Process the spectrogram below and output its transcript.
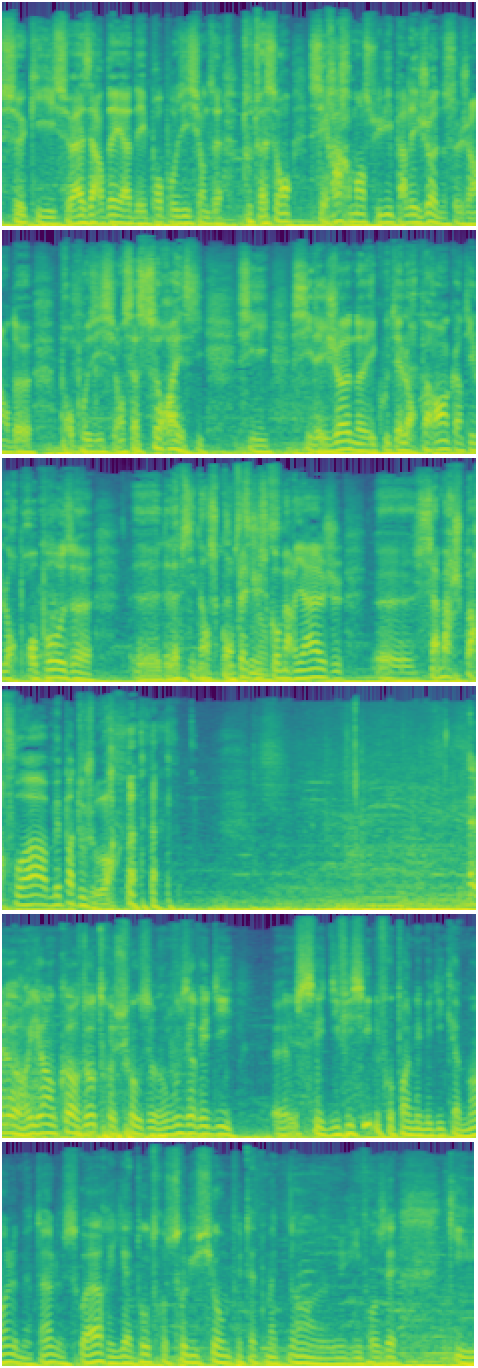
ceux qui se hasardaient à des propositions de... de toute façon, c'est rarement suivi par les jeunes ce genre de propositions. Ça se saurait si si si les jeunes écoutaient leurs parents quand ils leur proposent euh, de l'abstinence complète jusqu'au mariage. Euh, ça marche parfois, mais pas toujours. Alors, il y a encore d'autres choses. Vous avez dit, euh, c'est difficile, il faut prendre les médicaments le matin, le soir. Il y a d'autres solutions, peut-être maintenant, euh, qui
